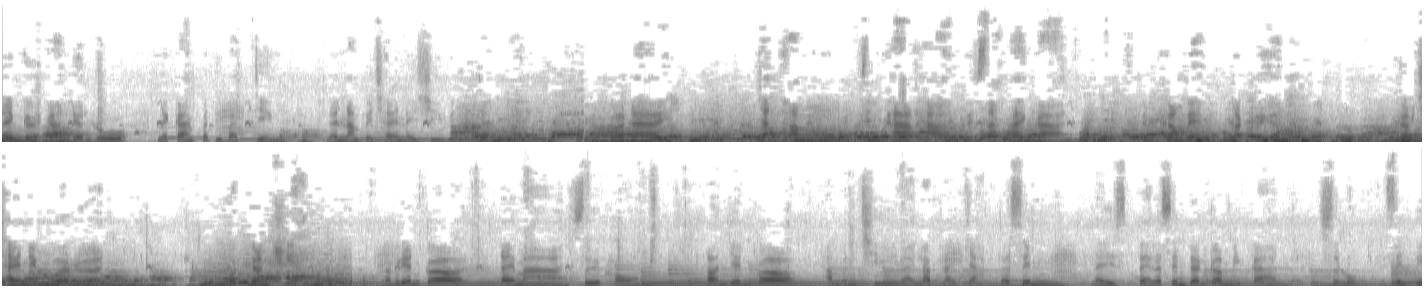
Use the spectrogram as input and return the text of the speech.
ได้เกิดการเรียนรู้ในการปฏิบัติจริง และนำไปใช้ในชีวิตประจำวันก็ได้จัดทำ สินค้าขายเป็นสามรายการ เป็นเครื่องแบบนักเรียน เครื่องใช้ในครัวเรือน หมวดเครื่องเขียน นักเรียนก็ได้มาซื้อของ ตอนเย็นก็ทำบัญชีรายรับรายจ่ายและสิ้นในแต่ละสิ้นเดือนก็มีการสรุป สิ้นปี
